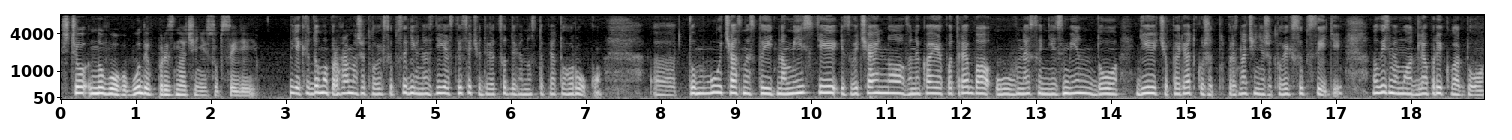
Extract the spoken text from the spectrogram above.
Що нового буде в призначенні субсидій? Як відомо, програма житлових субсидій у нас діє з 1995 року. Е, Тому час не стоїть на місці, і звичайно виникає потреба у внесенні змін до діючого порядку призначення житлових субсидій. Ну, візьмемо для прикладу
